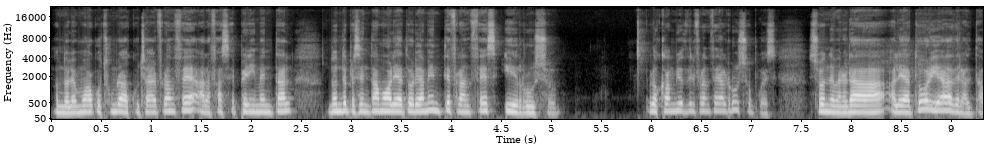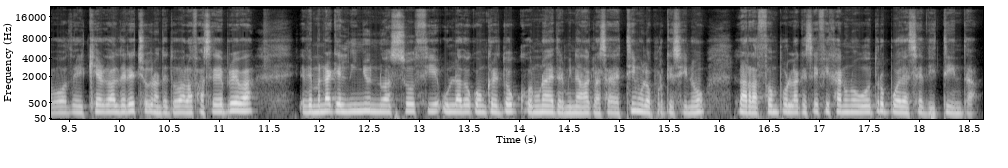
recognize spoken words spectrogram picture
donde le hemos acostumbrado a escuchar el francés, a la fase experimental, donde presentamos aleatoriamente francés y ruso. Los cambios del francés al ruso pues, son de manera aleatoria, del altavoz de izquierdo al derecho durante toda la fase de prueba, de manera que el niño no asocie un lado concreto con una determinada clase de estímulos, porque si no, la razón por la que se fija en uno u otro puede ser distinta.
